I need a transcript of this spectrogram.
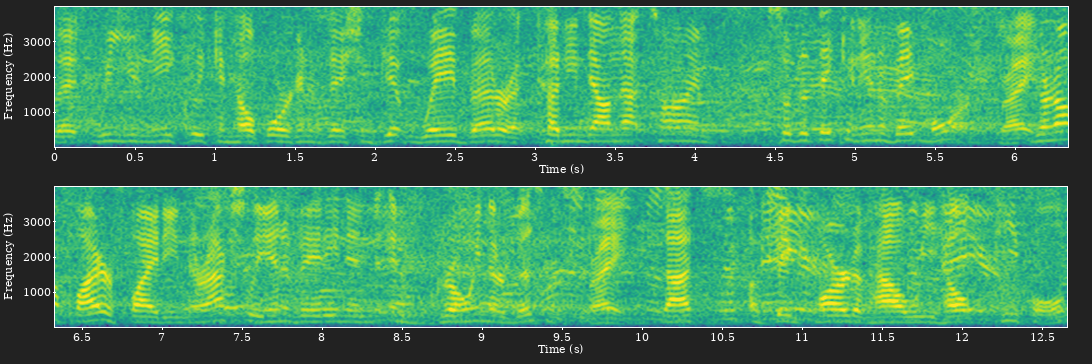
that we uniquely can help organizations get way better at cutting down that time so that they can innovate more. Right. They're not firefighting, they're actually innovating and, and, growing their businesses. Right. That's a big part of how we help people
